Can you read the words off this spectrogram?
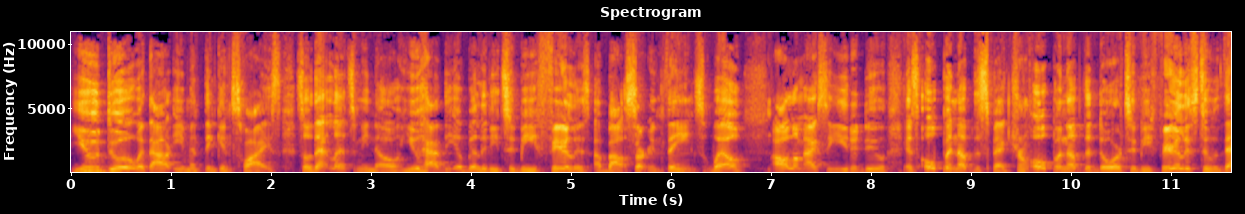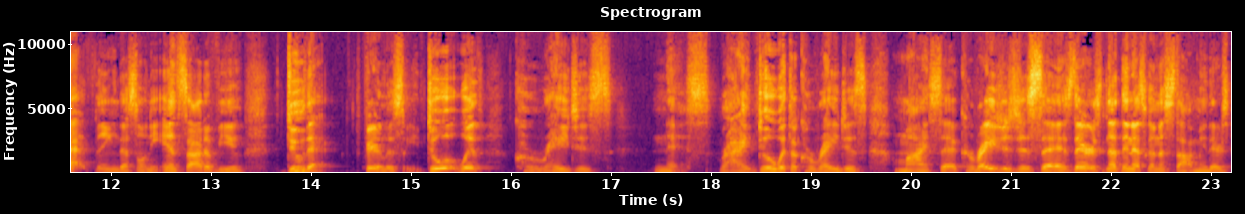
You do it without even thinking twice. So that lets me know you have the ability to be fearless about certain things. Well all i'm asking you to do is open up the spectrum open up the door to be fearless to that thing that's on the inside of you. Do that fearlessly do it with courageousness, right? Do it with a courageous mindset. Courageous just says there is nothing that's going to stop me. There's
